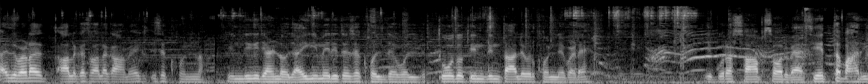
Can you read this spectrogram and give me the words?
ऐसे बड़ा आलकस वाला काम है इसे खोलना। ज़िंदगी झंड हो जाएगी मेरी तो इसे खोलते खोलते। दो दो तीन तीन ताले और खोलने पड़े। ये पूरा साफ़ सा और वैसे इतना भारी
